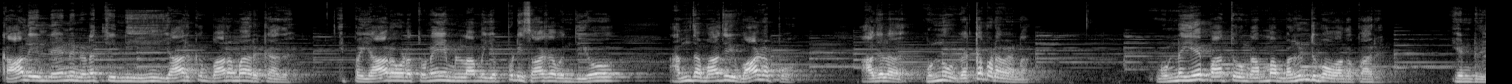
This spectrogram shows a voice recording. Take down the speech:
காலை இல்லைன்னு நினச்சி நீ யாருக்கும் பாரமாக இருக்காது. இப்போ யாரோட துணையும் இல்லாமல் எப்படி சாக வந்தியோ அந்த மாதிரி வாழப்போ. அதில் ஒன்றும் வெக்கப்பட வேண்டாம் உன்னையே பார்த்து உங்கள் அம்மா மகிழ்ந்து போவாங்க பாரு. என்று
